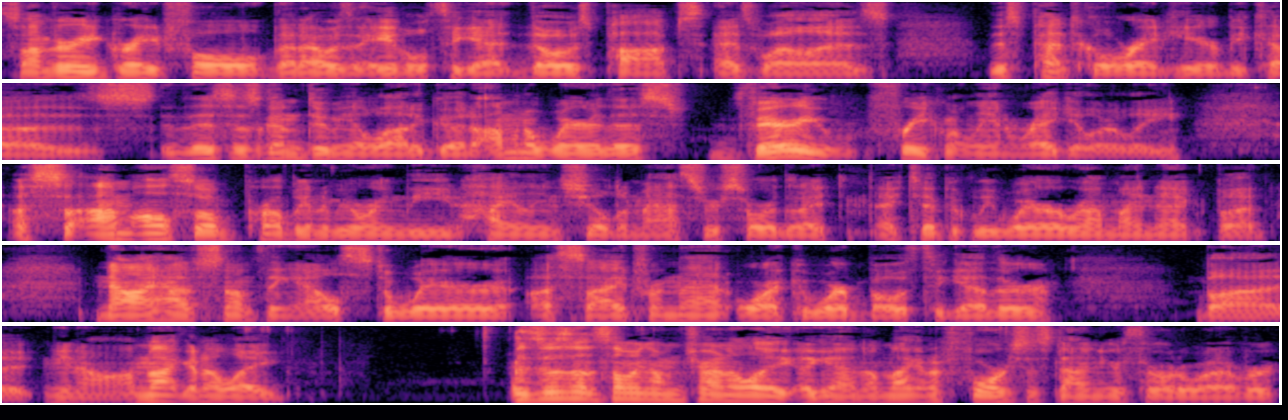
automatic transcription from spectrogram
So I'm very grateful that I was able to get those Pops as well as this pentacle right here because this is going to do me a lot of good. I'm going to wear this very frequently and regularly. I'm also probably going to be wearing the Hylian Shield and Master Sword that I, I typically wear around my neck, but now I have something else to wear aside from that, or I could wear both together. But, you know, I'm not going to like this isn't something I'm trying to like again, I'm not going to force this down your throat or whatever.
